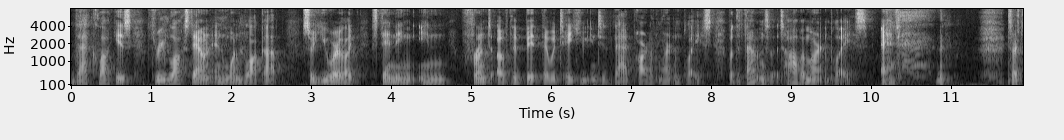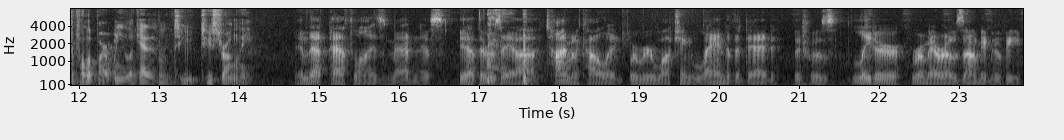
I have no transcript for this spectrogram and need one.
That clock is three blocks down and one block up. So you are like standing in front of the bit that would take you into that part of Martin Place. But the fountain's at the top of Martin Place. And it starts to fall apart when you look at it a little too too strongly. In that path lies madness. Yeah, there was a uh, time in college where we were watching Land of the Dead, which was later Romero's zombie movie.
